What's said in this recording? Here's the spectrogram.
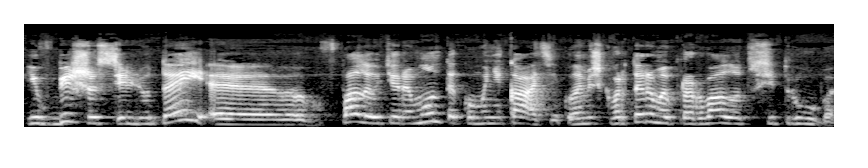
і в більшості людей е, впали у ті ремонти комунікацій, коли між квартирами прорвало всі труби.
